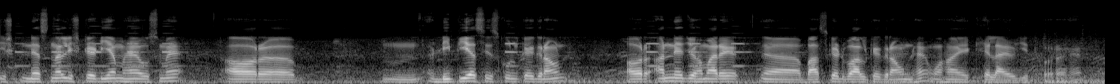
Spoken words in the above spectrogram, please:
नेशनल स्टेडियम है उसमें और डीपीएस स्कूल के ग्राउंड और अन्य जो हमारे बास्केटबॉल के ग्राउंड हैं, वहाँ एक खेल आयोजित हो रहे हैं।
